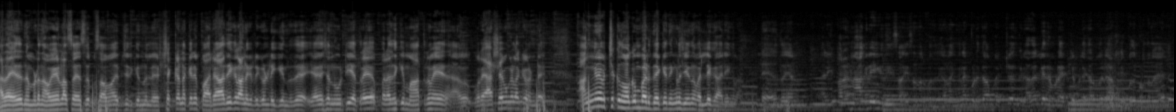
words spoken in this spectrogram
അതായത് നമ്മുടെ നവകേരള സദസ് സമാപിച്ചിരിക്കുന്ന. ലക്ഷക്കണക്കിന് പരാതികളാണ് കിട്ടിക്കൊണ്ടിരിക്കുന്നത്. ഏകദേശം നൂറ്റി എത്ര പരാതിക്ക് മാത്രമേ കുറേ ആക്ഷേപങ്ങളൊക്കെ ഉണ്ട്. അങ്ങനെ വെച്ചൊക്കെ നോക്കുമ്പോഴത്തേക്ക് നിങ്ങൾ ചെയ്യുന്ന വലിയ കാര്യങ്ങളാണ്. അല്ലേ? അത് ഞാൻ പറയാൻ ആഗ്രഹിക്കുന്നു ഈ സന്ദർഭത്തിൽ. കാരണം ഇങ്ങനെ കൊടുക്കാൻ പറ്റുമെങ്കിൽ അതല്ലേ നമ്മുടെ ഏറ്റവും വലിയ കർമ്മം. രാഷ്ട്രീയ പൊതുപ്രവർത്തനമായാലും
